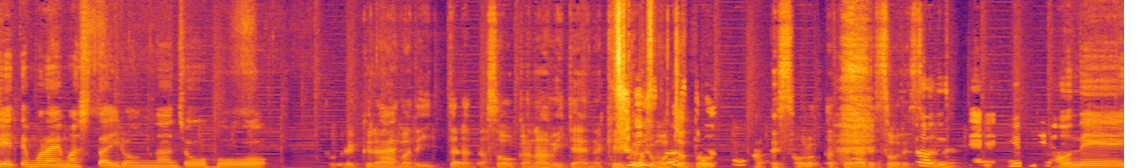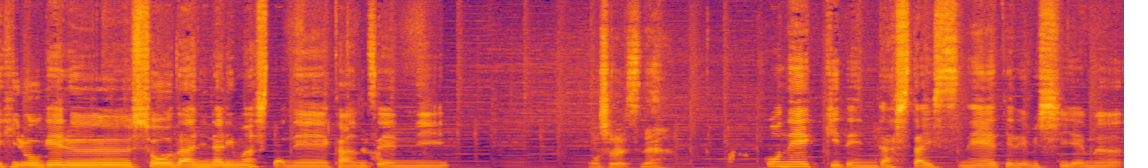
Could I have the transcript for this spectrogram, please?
えてもらいましたいろんな情報を。どれくらいまで行ったら出そうかなみたいな計画もちょっと立てそう立てられそうですね。そうですね。夢をね広げる商談になりましたね完全に。面白いですね。箱根駅伝出したいっすねテレビ CM。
